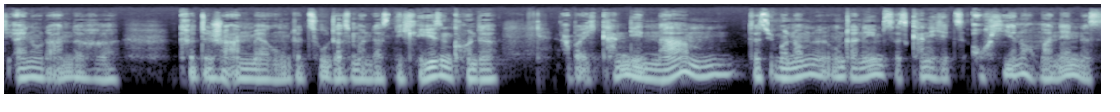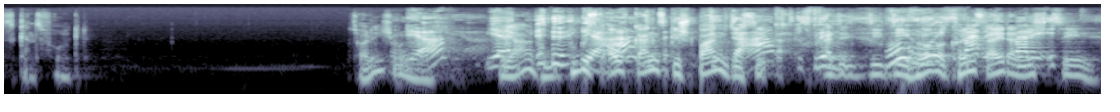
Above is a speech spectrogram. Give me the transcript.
die eine oder andere kritische Anmerkung dazu, dass man das nicht lesen konnte. Aber ich kann den Namen des übernommenen Unternehmens, das kann ich jetzt auch hier nochmal nennen, das ist ganz verrückt. Soll ich? Oder? Ja, ja, ja du, du, bist ja, auch ganz du, gespannt. Du darfst, bin, also die, die uh, Hörer können es leider nicht ich, sehen.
